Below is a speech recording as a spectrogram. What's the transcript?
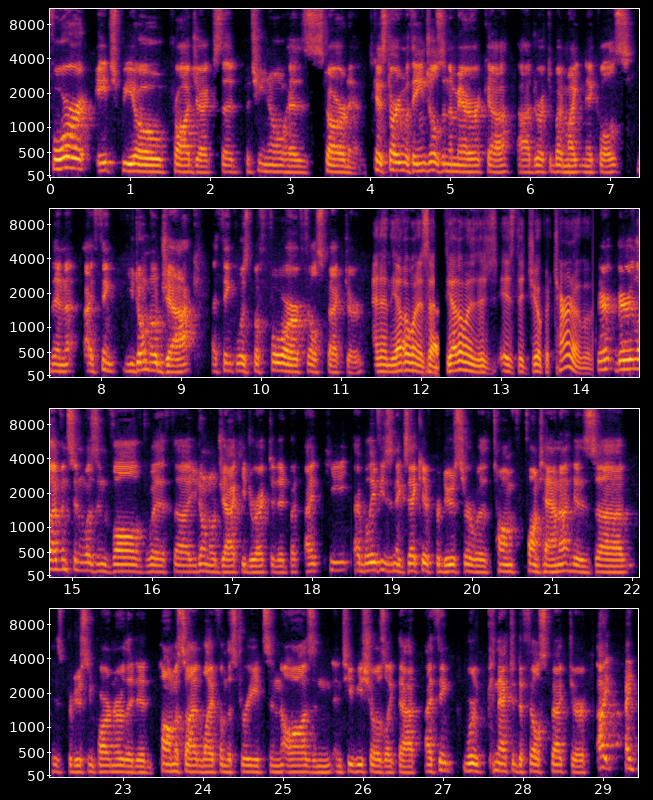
four HBO projects that Pacino has starred in. Okay, starting with Angels in America, uh, directed by Mike Nichols. Then I think You Don't Know Jack. I think was before Phil Spector. And then the other one is uh, the other one is, is the Joe Paterno movie. Barry, Barry Levinson was involved with uh, You Don't Know Jack. He directed it, but I he I believe he's an executive producer with Tom Fontana, his uh, his producing partner. They did Homicide, Life on the Streets, and Oz, and, and TV shows like that. I think we're connected to Phil Spector. I I,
